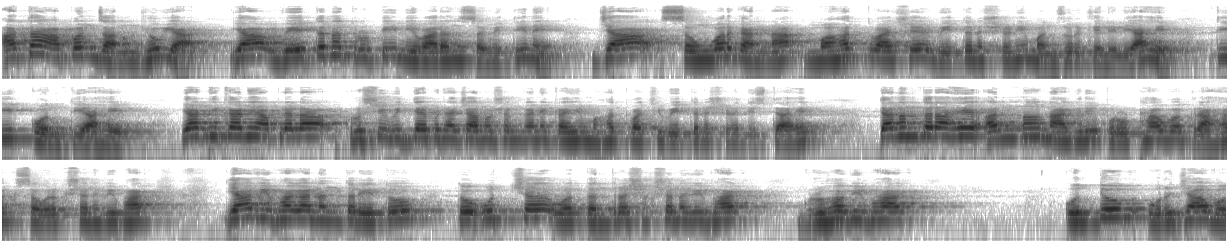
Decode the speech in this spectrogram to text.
आता आपण जाणून घेऊया या वेतन त्रुटी निवारण समितीने ज्या संवर्गांना महत्त्वाचे वेतन श्रेणी मंजूर केलेली आहे ती कोणती आहे? या ठिकाणी आपल्याला कृषी विद्यापीठाच्या अनुषंगाने काही महत्त्वाची वेतन श्रेणी दिसते आहे. त्यानंतर आहे अन्न नागरी पुरवठा व ग्राहक संरक्षण विभाग. या विभागानंतर येतो तो उच्च व तंत्र शिक्षण विभाग गृह विभाग उद्योग ऊर्जा व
